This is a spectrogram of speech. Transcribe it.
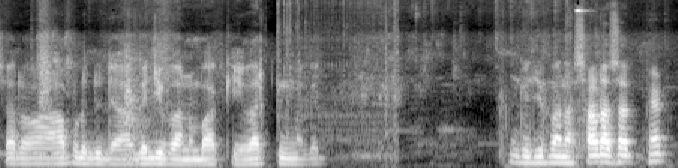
ચાલો આપણું દૂધ આ ગજીપાનું બાકી વર્કિંગમાં ગજ ગજીપાના સાડા સાત ફેટ,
